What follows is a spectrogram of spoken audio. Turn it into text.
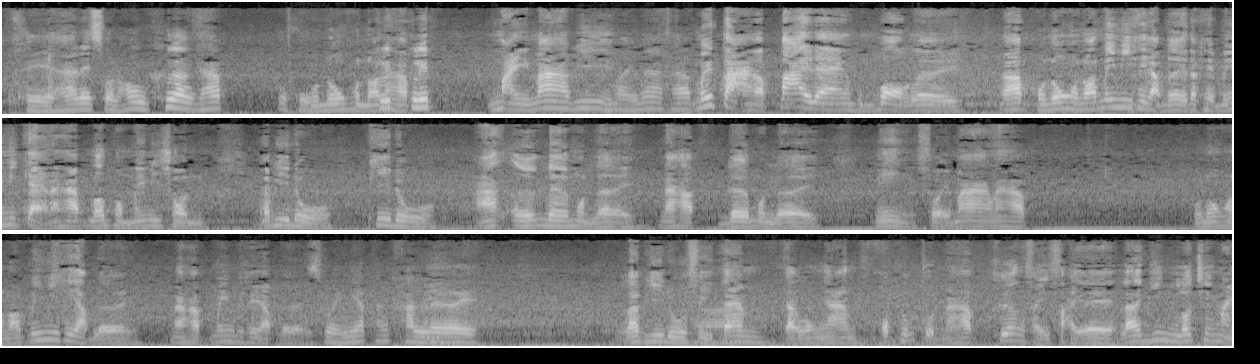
โอเคฮะในส่วนห้องเครื่องครับ โอ้โหหัวนงหัวนอนกริบนะครับกริบ ใหม่มากพี่ ใหม่มากครับ ไม่ต่างกับป้ายแดงผมบอกเลยนะครับหัวนงหัวน็อตไม่มีขยับเลยตะเข็บไม่มีแกะนะครับรถผมไม่มีชน แล้วพี่ดูพี่ดูอาร์คเอิร์กเดิมหมดเลยนะครับ เดิมหมดเลย นี่สวยมากนะครับหัวนงหัวน็อตไม่มีขยับเลยนะครับ ไม่มีขยับเลย สวยเนียบทั้งคันเลย แล้วพี่ดูสีแต้มจากโรงงานครบทุกจุดนะครับ เครื่องใสๆเลย แล้วยิ่งรถเชียงใหม่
